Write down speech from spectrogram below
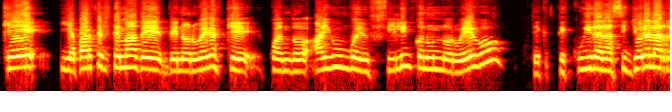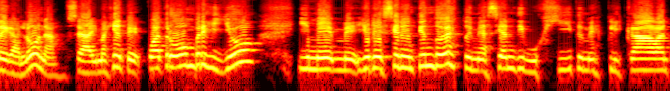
que, y aparte el tema de, de Noruega es que cuando hay un buen feeling con un noruego, te, te cuidan así, yo era la regalona, o sea, imagínate, cuatro hombres y yo, y me, me- yo le decía, no entiendo esto, y me hacían dibujitos y me explicaban.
